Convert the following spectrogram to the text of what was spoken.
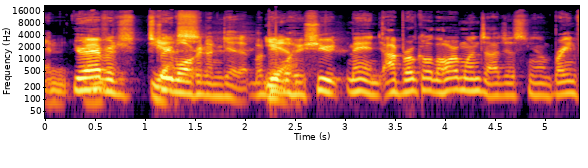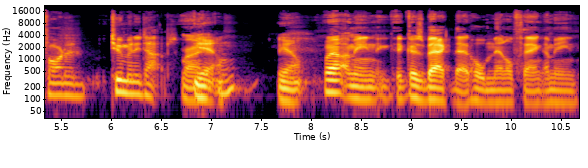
And Your and- average streetwalker yes. doesn't get it, but people Yeah. who shoot, man, I broke all the hard ones. I just you know brain farted too many times. right. yeah, mm-hmm. Yeah. Well, I mean, it goes back to that whole mental thing. I mean,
